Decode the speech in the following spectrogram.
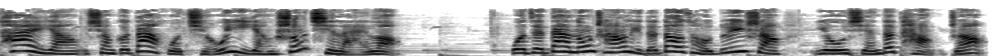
太阳像个大火球一样升起来了。我在大农场里的稻草堆上悠闲的躺着，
